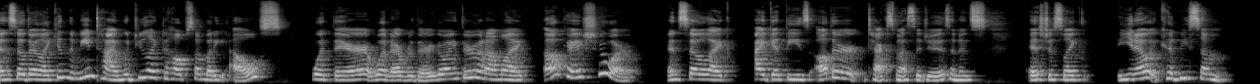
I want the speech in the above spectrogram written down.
And so they're like, in the meantime, would you like to help somebody else with their whatever they're going through? And I'm like, okay, sure. And so like I get these other text messages and it's it's just like, you know, it could be some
